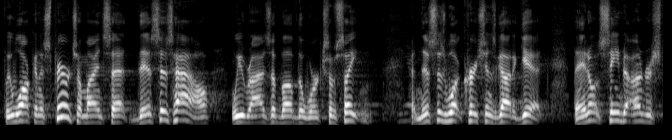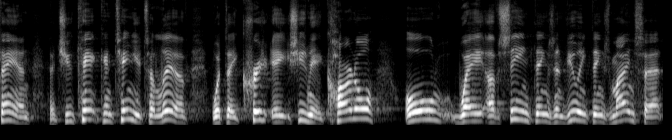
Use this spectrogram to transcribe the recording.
If we walk in a spiritual mindset, this is how we rise above the works of Satan. And this is what Christians got to get. They don't seem to understand that you can't continue to live with a excuse me, a carnal old way of seeing things and viewing things mindset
